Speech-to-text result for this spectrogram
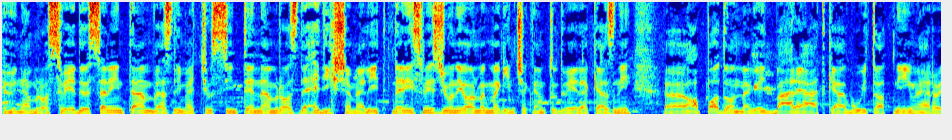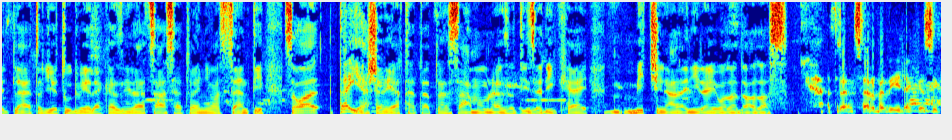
ő nem rossz védő szerintem, Wesley Matthews szintén nem rossz, de egyik sem elit. Dennis Smith Jr. meg megint csak nem tud védekezni. A padon meg egy báre át kell bújtatni, mert hogy lehet, hogy ő tud védekezni, de 178 centi. Szóval teljesen érthetetlen számomra ez a tizedik hely. Mit csinál ennyire jól a Dallas? Hát rendszerbe védekezik,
